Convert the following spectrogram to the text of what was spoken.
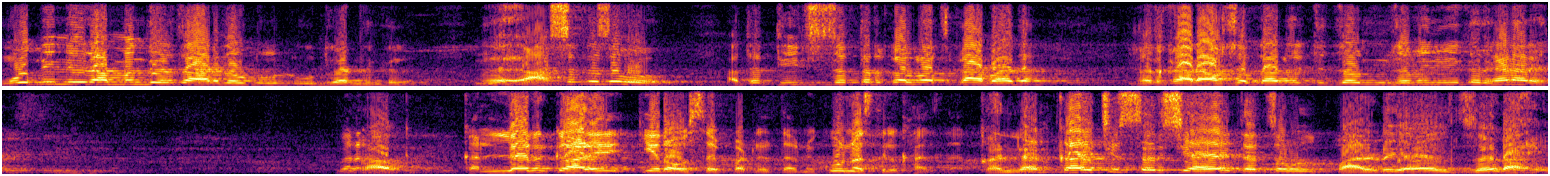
मोदींनी राम मंदिराचं अर्धवट उद- उद्घाटन केलं. म्हणजे असं कसं हो? आता तीनशे सत्तर कलमाचा काय फायदा? आता काय रावसाहेब दानवे तिथं जाऊन जमीन विकत घेणार आहे बरं कल्याण काळे की रावसाहेब पाटील दानवे? कोण असतील खासदार? कल्याण काळची सरशी आहे त्याचं पारडं यावेळेला जड आहे.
